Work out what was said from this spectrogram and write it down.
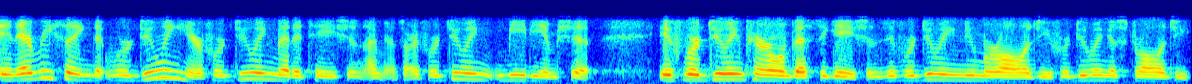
in everything that we're doing here if we're doing meditation i'm sorry if we're doing mediumship if we're doing paranormal investigations if we're doing numerology if we're doing astrology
